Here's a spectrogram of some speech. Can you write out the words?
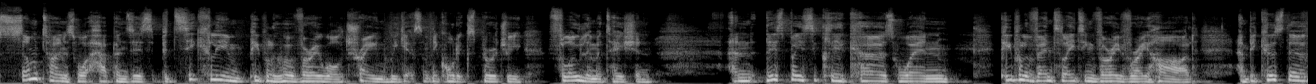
sometimes what happens is, particularly in people who are very well trained, we get something called expiratory flow limitation, and this basically occurs when people are ventilating very, very hard. And because the,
